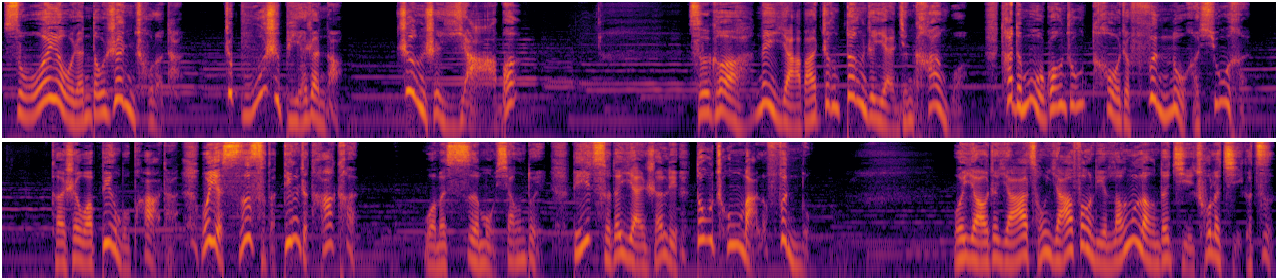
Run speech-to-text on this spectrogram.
所有人都认出了他，这不是别人呐，正是哑巴。此刻，那哑巴正瞪着眼睛看我，他的目光中透着愤怒和凶狠。可是我并不怕他，我也死死的盯着他看。我们四目相对，彼此的眼神里都充满了愤怒。我咬着牙，从牙缝里冷冷的挤出了几个字：“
